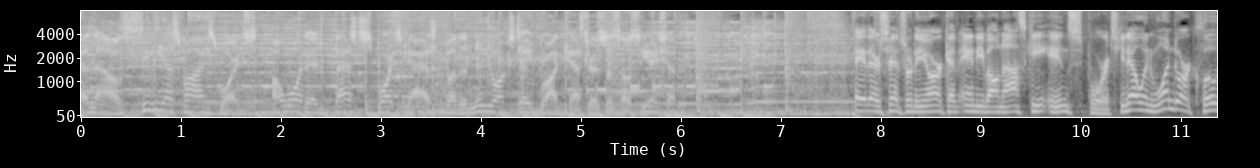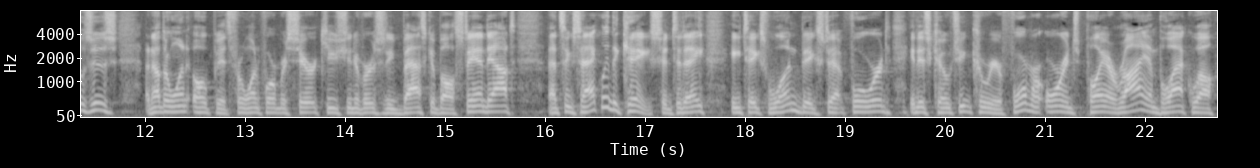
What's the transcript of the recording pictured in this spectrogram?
And now, CBS 5 Sports, awarded Best Sportscast by the New York State Broadcasters Association. Hey there, Central New York. I'm Andy Balnoski in sports. You know, when one door closes, another one opens for one former Syracuse University basketball standout. That's exactly the case. And today, he takes one big step forward in his coaching career. Former Orange player Ryan Blackwell,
